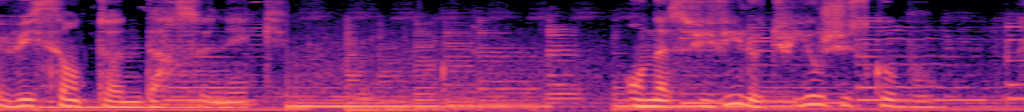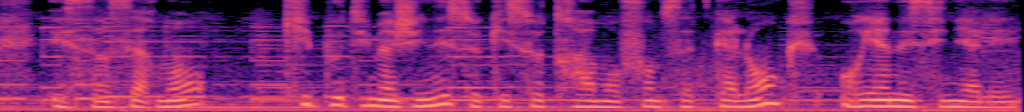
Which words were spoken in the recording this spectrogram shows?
« 800 tonnes d'arsenic. On a suivi le tuyau jusqu'au bout. Et sincèrement, qui peut imaginer ce qui se trame au fond de cette calanque où rien n'est signalé?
